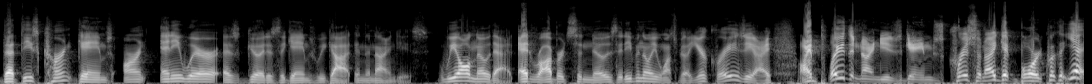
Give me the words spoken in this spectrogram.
that these current games aren't anywhere as good as the games we got in the 90s. We all know that. Ed Robertson knows that even though he wants to be like, you're crazy. I, I play the 90s games, Chris, and I get bored quickly. Yeah,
